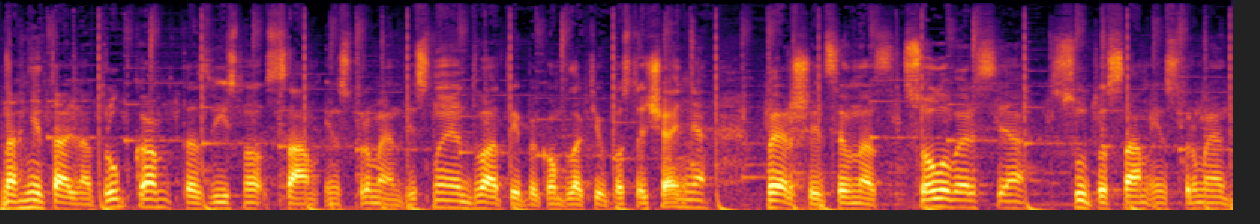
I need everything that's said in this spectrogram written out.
нагнітальна трубка та, звісно, сам інструмент. Існує два типи комплектів постачання. Перший це в нас соло-версія, суто сам інструмент.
